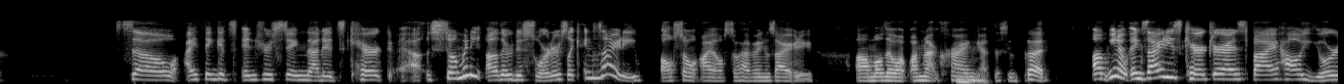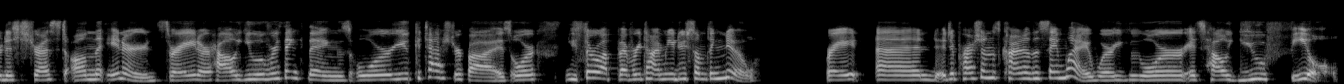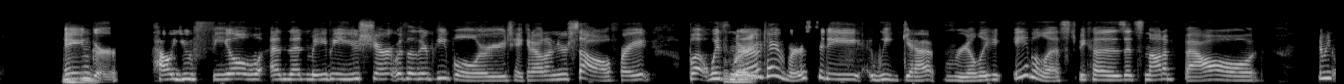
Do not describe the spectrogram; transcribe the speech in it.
So I think it's interesting that it's character. Uh, so many other disorders like anxiety. Also, I also have anxiety. Um, although I'm not crying mm. yet, this is good. Um, you know, anxiety is characterized by how you're distressed on the innards, right? Or how you overthink things, or you catastrophize, or you throw up every time you do something new, right? And depression is kind of the same way, where you're it's how you feel, mm-hmm. anger, how you feel, and then maybe you share it with other people, or you take it out on yourself, right? But with right. neurodiversity, we get really ableist because it's not about, I mean,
